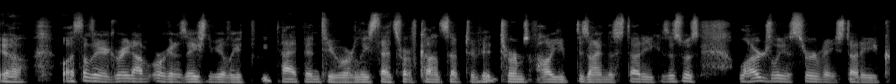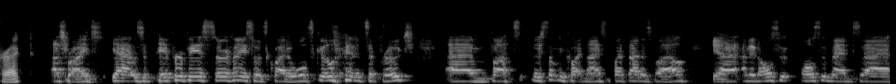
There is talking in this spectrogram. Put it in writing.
Yeah. Well, it sounds like a great organization to be able to tap into, or at least that sort of concept of in terms of how you've designed the study, because this was largely a survey study, correct? That's right. Yeah, it was a paper-based survey, so it's quite old school in its approach. Um, but there's something quite nice about that as well. Yeah. Uh, and it also also meant, uh,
